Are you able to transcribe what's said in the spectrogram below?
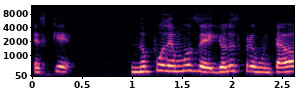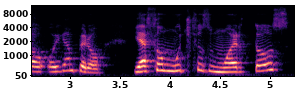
es que no podemos de, yo les preguntaba, oigan, pero ya son muchos muertos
